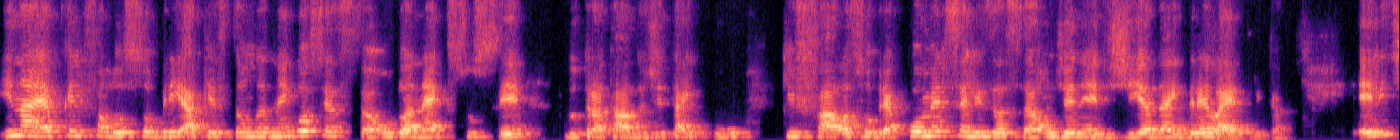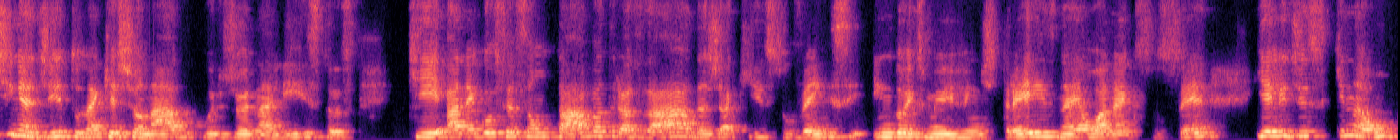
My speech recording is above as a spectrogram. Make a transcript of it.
e na época ele falou sobre a questão da negociação do anexo C do Tratado de Itaipu, que fala sobre a comercialização de energia da hidrelétrica. Ele tinha dito, né, questionado por jornalistas, que a negociação estava atrasada, já que isso vence em 2023, né, o anexo C, e ele disse que não,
